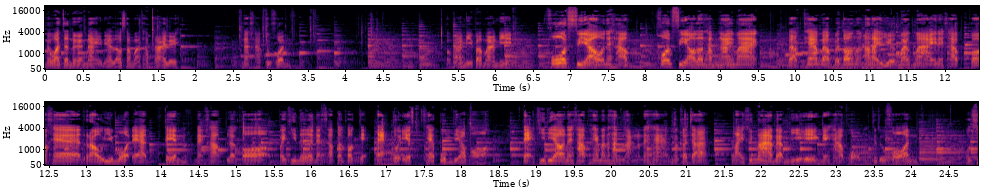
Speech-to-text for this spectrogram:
ไม่ว่าจะเนินไหนเนี่ยเราสามารถทำได้เลยนะครับ ทุกคน ประมาณนี้ประมาณนี้ โคตรเฟี้ยวนะครับ โคตรเฟี้ยวแล้วทำง่ายมาก แบบแทบแบบไม่ต้องอะไรเยอะมากมายนะครับ ก็แค่เราอีโมดแอดเป็นนะครับ แล้วก็ไปที่เนินนะครับ แล้วก็แกะแตะตัว S แค่ปุ่มเดียวพอ แตะทีเดียวนะครับ ให้มันหันหลังนะฮะ มันก็จะไหลขึ้นมาแบบนี้เองนะครับผมทุกๆคนโอเค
